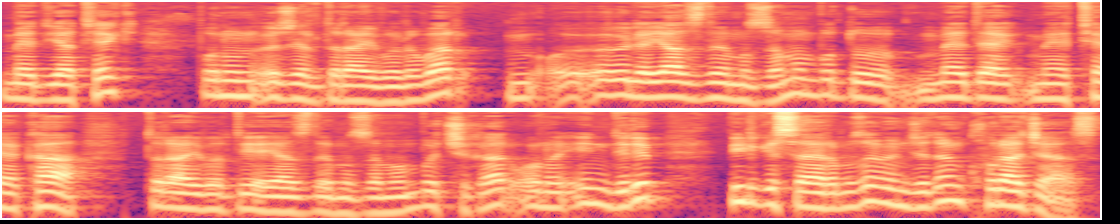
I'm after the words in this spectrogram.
Mediatek bunun özel driver'ı var. Öyle yazdığımız zaman bu MTK driver diye yazdığımız zaman bu çıkar. Onu indirip bilgisayarımıza önceden kuracağız.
